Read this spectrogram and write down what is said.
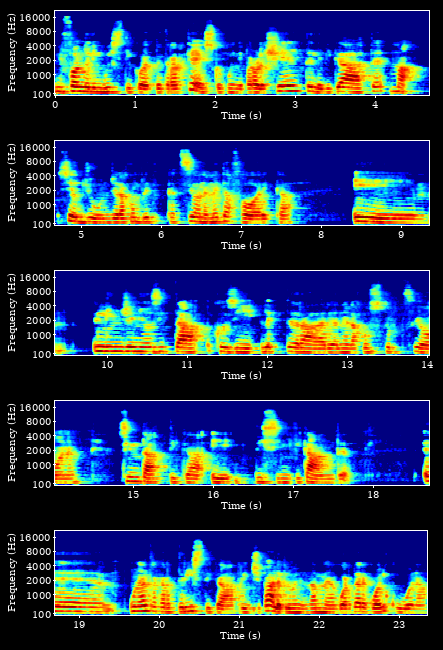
Il fondo linguistico è petrarchesco, quindi parole scelte, levigate, ma si aggiunge la complicazione metaforica e l'ingegnosità così letteraria nella costruzione sintattica e dissignificante. Eh, un'altra caratteristica principale, prima di andarne a guardare qualcuna,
